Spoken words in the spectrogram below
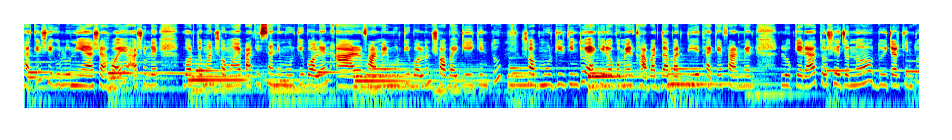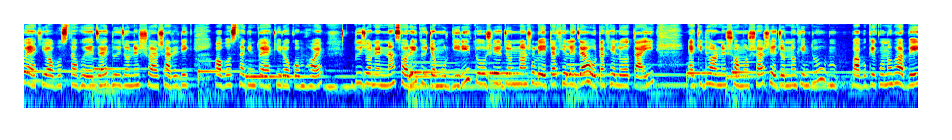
থাকে, সেগুলো নিয়ে আসা হয়। আসলে বর্তমান সময়ে পাকিস্তানি মুরগি বলেন আর ফার্মের মুরগি বলেন, সবাইকেই কিন্তু, সব মুরগির কিন্তু একই রকমের খাবার দাবার দিয়ে থাকে ফার্মের লোকেরা। তো সেজন্য দুইটার কিন্তু একই অবস্থা হয়ে যায়। দুইজনের শারীরিক অবস্থা কিন্তু একই রকম হয়। দুইজনের না সরি দুইটা মুরগিরই। তো সেজন্য আসলে এটা খেলে যা, ওটা খেলেও তাই। একই ধরনের সমস্যা, সেজন্য কিন্তু বাবুকে কোনোভাবেই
